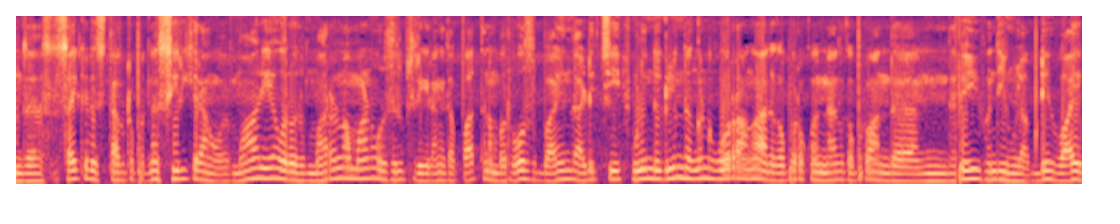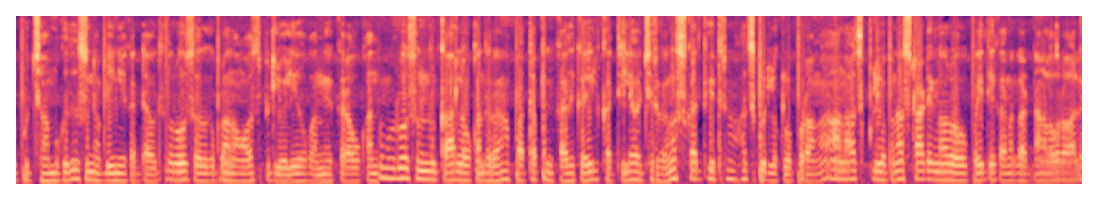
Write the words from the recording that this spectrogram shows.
இந்த சைக்கடிஸ்ட் டாக்டர் பார்த்தீங்கன்னா சிரிக்கிறாங்க. ஒரு மாதிரியாக ஒரு மரணமான ஒரு சிரிப்பு சிரிக்கிறாங்க. இதை பார்த்து நம்ம ரோஸ் பயந்து அடித்து விழுந்து கிழுந்தங்கன்னு ஓடுறாங்க. அதுக்கப்புறம் கொஞ்ச நேரத்துக்கு அப்புறம் அந்த அந்த பேய் வந்து இவங்களை அப்படியே வாயை பிடிச்சி அமுக்குது. சொன்ன அப்படிங்க கட் ஆகுது. ரோஸ் அதுக்கப்புறம் அந்த ஹாஸ்பிட்டல் வெளியே உட்காந்து இருக்கிறா உட்காந்து ரோஸ் வந்து காரில் உட்காந்துருக்காங்க பத்தப்ப அது கையில் கத்திலே வச்சிருக்காங்க. கத்தி எடுத்துட்டு ஹாஸ்பிட்டலுக்குள்ளே போகிறாங்க அந்த ஹாஸ்பிட்டலில் பார்த்தா ஸ்டார்டிங்கில் ஒரு பைத்தியக்காரன் காட்டினாங்களா ஒரு ஆள்.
